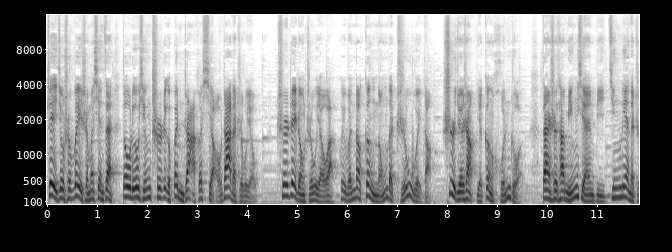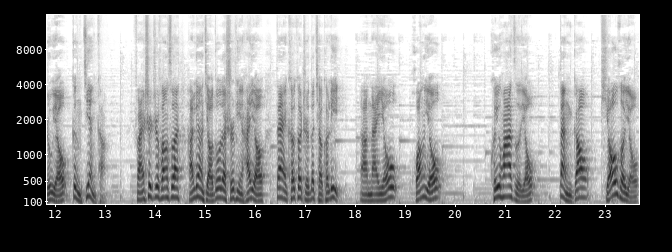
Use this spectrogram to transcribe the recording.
这就是为什么现在都流行吃这个笨榨和小榨的植物油。吃这种植物油啊，会闻到更浓的植物味道，视觉上也更浑浊。但是它明显比精炼的植物油更健康。反式脂肪酸含量较多的食品还有带可可脂的巧克力啊、奶油、黄油、葵花籽油、蛋糕、调和油、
